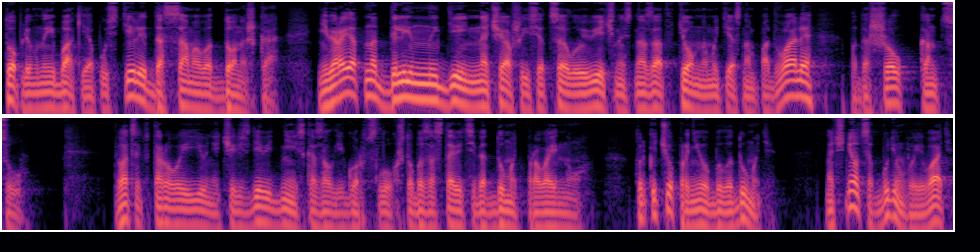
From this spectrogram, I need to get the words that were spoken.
Топливные баки опустели до самого донышка. Невероятно длинный день, начавшийся целую вечность назад в темном и тесном подвале, подошел к концу. 22 июня, через 9 дней, сказал Егор вслух, чтобы заставить себя думать про войну. Только что про нее было думать? Начнется, будем воевать.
